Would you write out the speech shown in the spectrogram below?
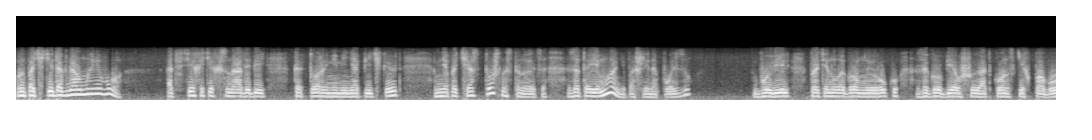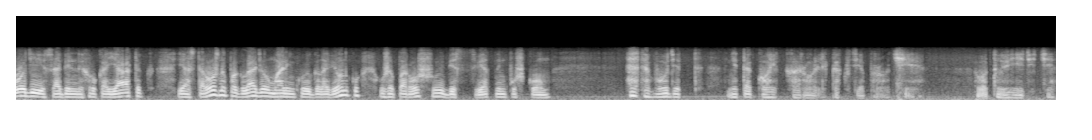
он почти догнал моего. От всех этих снадобий, которыми меня пичкают, мне подчас тошно становится, зато ему они пошли на пользу. Бувиль протянул огромную руку, загрубевшую от конских поводий и сабельных рукояток, и осторожно погладил маленькую головенку, уже поросшую бесцветным пушком. «Это будет не такой король, как все прочие». «Вот увидите»,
